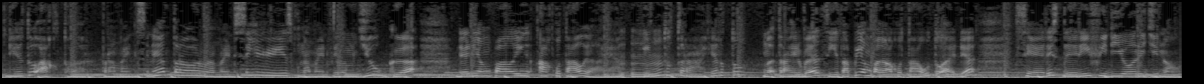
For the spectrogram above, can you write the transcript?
Dia tuh aktor, pernah main sinetron, pernah main series, pernah main film juga. Dan yang paling aku tahu ya, ya itu terakhir tuh nggak terakhir banget sih, tapi yang paling aku tahu tuh ada series dari video original,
